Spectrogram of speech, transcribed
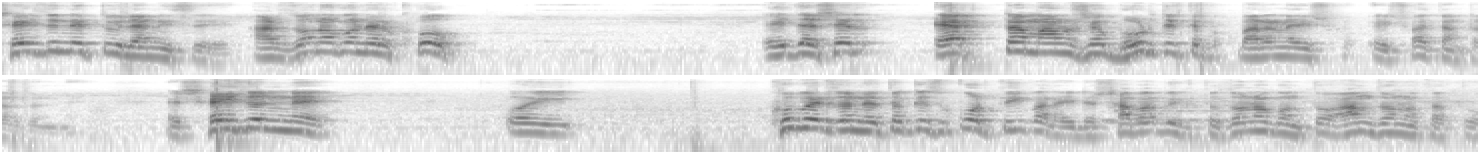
সেই জন্যে তুলে নিছে। আর জনগণের ক্ষোভ, এই দেশের একটা মানুষে ভোট দিতে পারে না এই শয়তানটার জন্যে। সেই জন্যে ওই ক্ষোভের জন্য তো কিছু করতেই পারে। এটা স্বাভাবিক তো, জনগণ তো আমজনতা তো।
